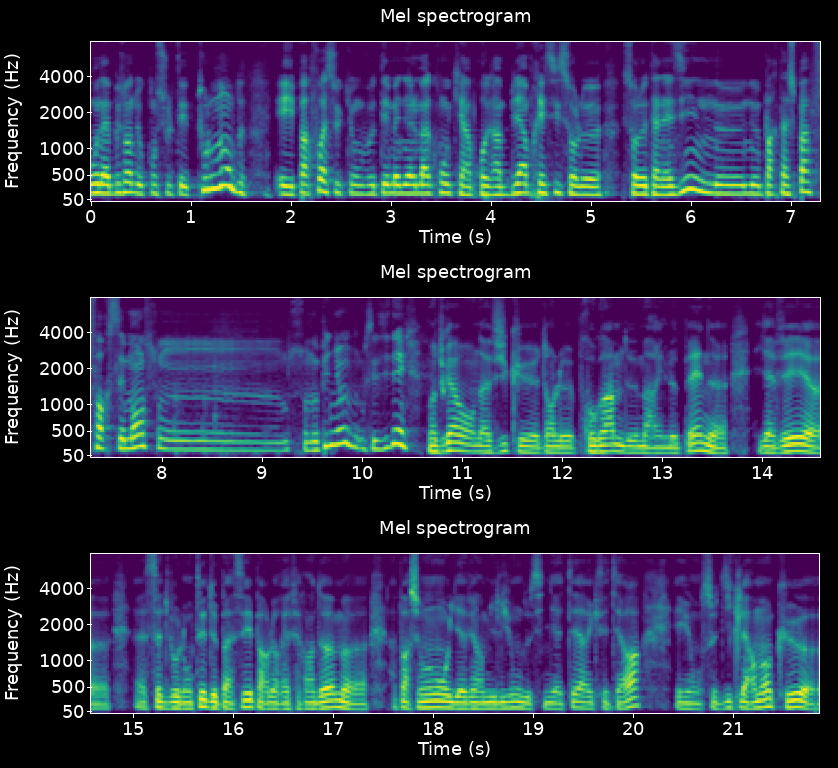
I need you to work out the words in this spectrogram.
où on a besoin de consulter tout le monde. Et parfois ceux qui ont voté Emmanuel Macron, qui a un programme bien précis sur le sur l'euthanasie, ne, ne partagent pas forcément son son opinion ou ses idées. En tout cas, on a vu que dans le programme de Marine Le Pen, euh, il y avait euh, cette volonté de passer par le référendum euh, à partir du moment où il y avait un million de signataires, etc. Et on se dit clairement que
